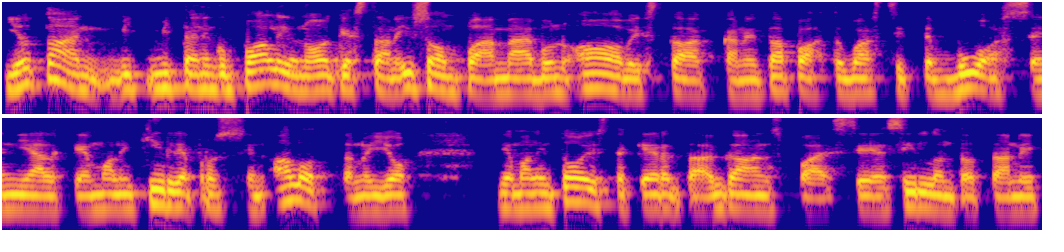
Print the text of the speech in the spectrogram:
jotain, mitä niin kuin paljon oikeastaan isompaa mä en voinut aavistaakaan, niin tapahtui vasta sitten vuosi sen jälkeen. Mä olin kirjaprosessin aloittanut jo, ja mä olin toista kertaa Gunspice, ja silloin tota, niin,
